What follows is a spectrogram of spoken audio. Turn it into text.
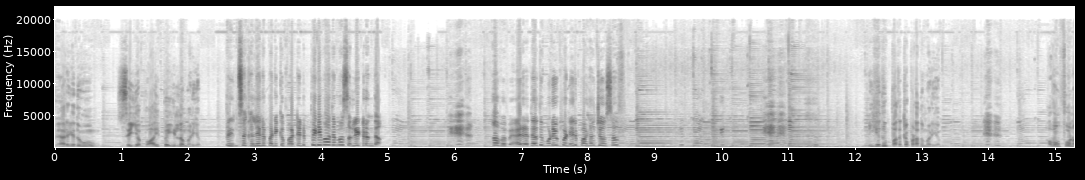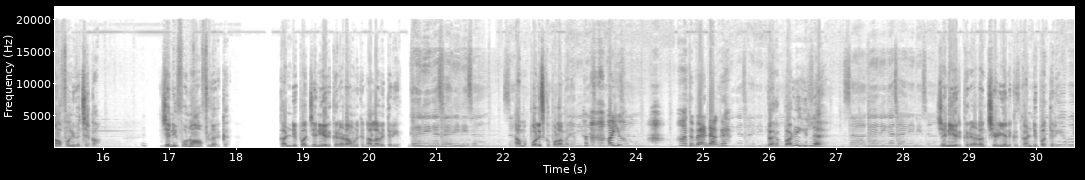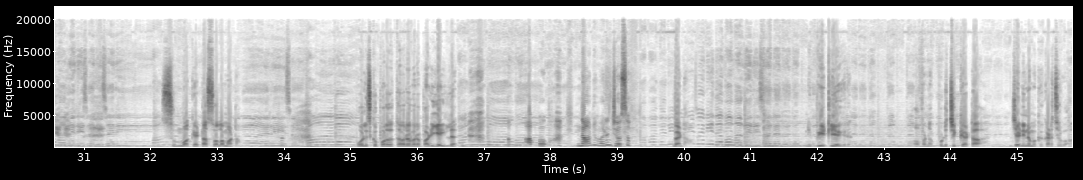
வேற எதுவும் செய்ய வாய்ப்பே இல்ல மரியம் பிரின்ஸ கல்யாணம் பண்ணிக்க மாட்டேன்னு பிடிவாதமா சொல்லிட்டு இருந்தா. அவ வேற ஏதாவது முடிவு பண்ணிருப்பாளா ஜோசப்? நீ எதுவும் பதட்டப்படாத மரியம். அவன் ஃபோன் ஆஃப் பண்ணி வச்சிருக்கான். ஜெனி ஃபோனும் ஆஃப்ல இருக்கு. கண்டிப்பா ஜெனி இருக்கிற இடம் அவனுக்கு நல்லாவே தெரியும். நாம போலீஸ்க்கு போலாம் மரியம். ஐயோ அது வேண்டாங்க. வேற வழி இல்ல. ஜெனி இருக்கிற இடம் செடி எனக்கு கண்டிப்பா தெரியும். சும்மா கேட்டா சொல்ல மாட்டான். போலீஸ்க்கு போறதை தவிர வேற வழியே இல்ல. அப்போ நானும் வரேன் ஜோசப். வேண்டாம். நீ வீட்லயே இரு. அவனை பிடிச்சு கேட்டா ஜெனி நமக்கு கிடைச்சிருவா.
